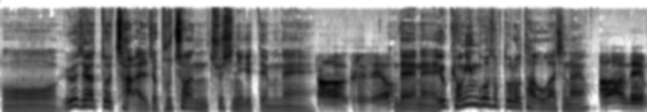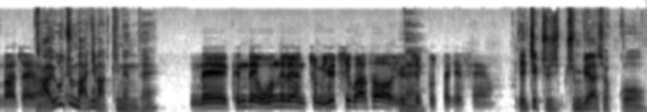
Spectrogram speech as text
어, 이거 제가 또 잘 알죠. 부천 출신이기 때문에. 아 그러세요? 네네. 이 경인 고속도로 타고 가시나요? 아, 네 맞아요. 아, 이거 좀 많이 막히는데. 네, 근데 오늘은 좀 일찍 와서 일찍 네. 도착했어요. 일찍 주, 준비하셨고.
